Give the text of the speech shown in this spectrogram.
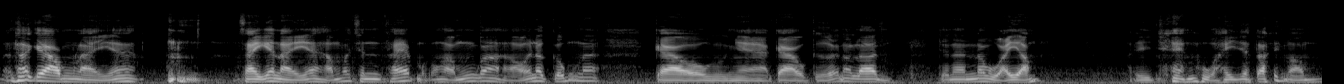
Nó nói cái ông này á, xây cái này á, không có xin phép, mà cũng không có hỏi, nó cúng, nó cào nhà, cào cửa nó lên. Cho nên nó quậy ổng. Thì trang nó quậy cho tới mà ông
